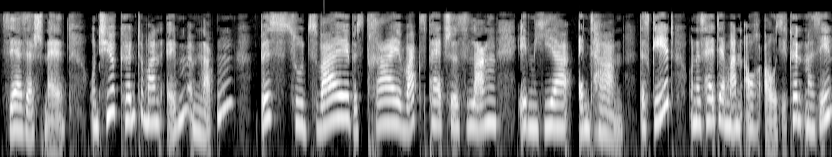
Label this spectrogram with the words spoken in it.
sehr, sehr schnell. Und hier könnte man eben im Nacken bis zu zwei bis drei Wachspatches lang eben hier enthaaren. Das geht und das hält der Mann auch aus. Ihr könnt mal sehen,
